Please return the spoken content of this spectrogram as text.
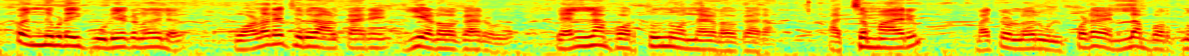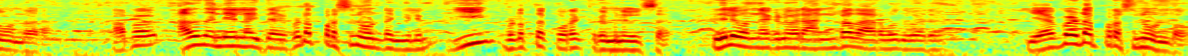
ഇപ്പം ഇന്നിവിടെ ഈ കൂടിയേക്കണതിൽ വളരെ ചെറിയ ആൾക്കാരെ ഈ ഇടവക്കാരുള്ളൂ. എല്ലാം പുറത്തുനിന്ന് വന്ന ഇടവക്കാരാണ് അച്ഛന്മാരും മറ്റുള്ളവർ ഉൾപ്പെടെ എല്ലാം പുറത്തുനിന്ന് വന്നവരാണ് അപ്പോൾ അത് തന്നെയല്ല ഇത് എവിടെ പ്രശ്നമുണ്ടെങ്കിലും ഈ ഇവിടുത്തെ കുറേ ക്രിമിനൽസ് ഇതിൽ വന്നേക്കണ ഒരു അൻപത് അറുപത് പേര് എവിടെ പ്രശ്നമുണ്ടോ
